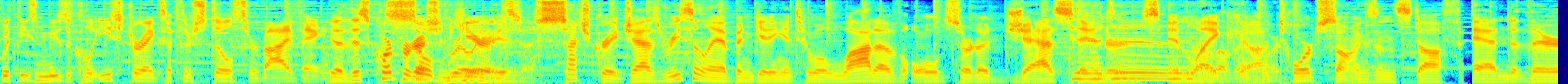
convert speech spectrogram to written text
with these musical Easter eggs if they're still surviving. Yeah, this chord progression here brilliant. is such great jazz. Recently, I've been getting into a lot of old sort of jazz standards in I like uh, torch songs and stuff, and they're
